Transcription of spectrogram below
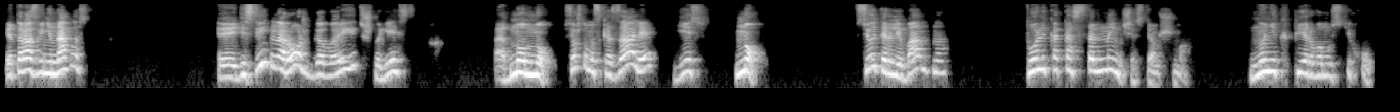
Это разве не наглость? И э, действительно, Рож говорит, что есть одно но. Все, что мы сказали, есть но. Все это релевантно только к остальным частям Шма, но не к первому стиху.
